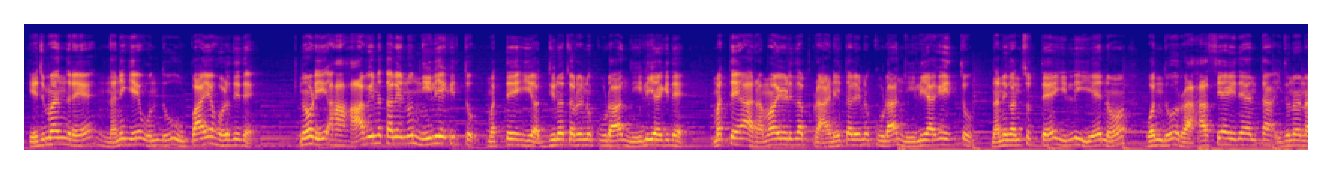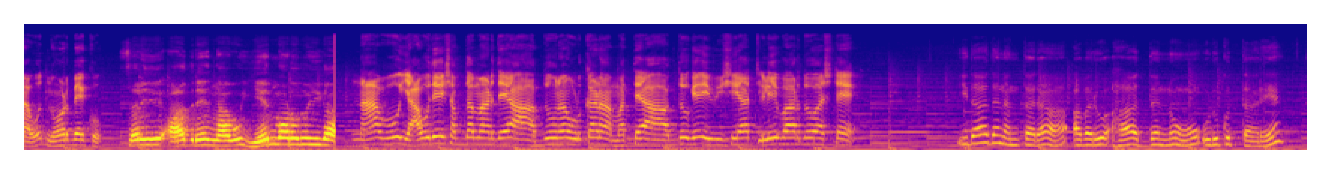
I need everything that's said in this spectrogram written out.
ಯಜಮಾನ್ರೆ ನನಗೆ ಒಂದು ಉಪಾಯ ಹೊಳೆದಿದೆ. ನೋಡಿ ಆ ಹಾವಿನ ತಲೆನೂ ನೀಲಿಯಾಗಿತ್ತು ಮತ್ತೆ ಈ ಹದ್ದಿನ ತಲೆನೂ ಕೂಡ ನೀಲಿಯಾಗಿದೆ ಮತ್ತೆ ಆ ರಮ ಹೇಳಿದ ಪ್ರಾಣಿ ತಲೆನೂ ಕೂಡ ನೀಲಿಯಾಗೇ ಇತ್ತು. ನನಗನ್ಸುತ್ತೆ ಇಲ್ಲಿ ಏನೋ ಒಂದು ರಹಸ್ಯ ಇದೆ ಅಂತ ಇದನ್ನ ನಾವು ನೋಡ್ಬೇಕು. ಸರಿ ಆದ್ರೆ ನಾವು ಏನ್ ಮಾಡೋದು ಈಗ? ನಾವು ಯಾವುದೇ ಶಬ್ದ ಮಾಡದೆ ಆ ಹದ್ದುನ ಹುಡ್ಕೋಣ ಮತ್ತೆ ಆ ಹದ್ದುಗೆ ಈ ವಿಷಯ ತಿಳಿಬಾರ್ದು ಅಷ್ಟೇ. ಇದಾದ ನಂತರ ಅವರು ಆ ಹದ್ದನ್ನು ಹುಡುಕುತ್ತಾರೆ.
